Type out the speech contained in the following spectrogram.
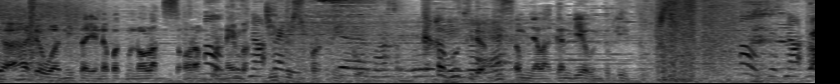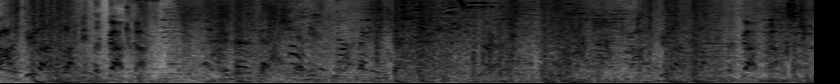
Tidak ada wanita yang dapat menolak seorang Oh, penembak not jitu seperti itu. Kamu tidak bisa menyalahkan dia untuk itu. Ready. Keadilan telah ditegakkan. Dengarkan, Sheriff. ready. Muda. Keadilan telah ditegakkan.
